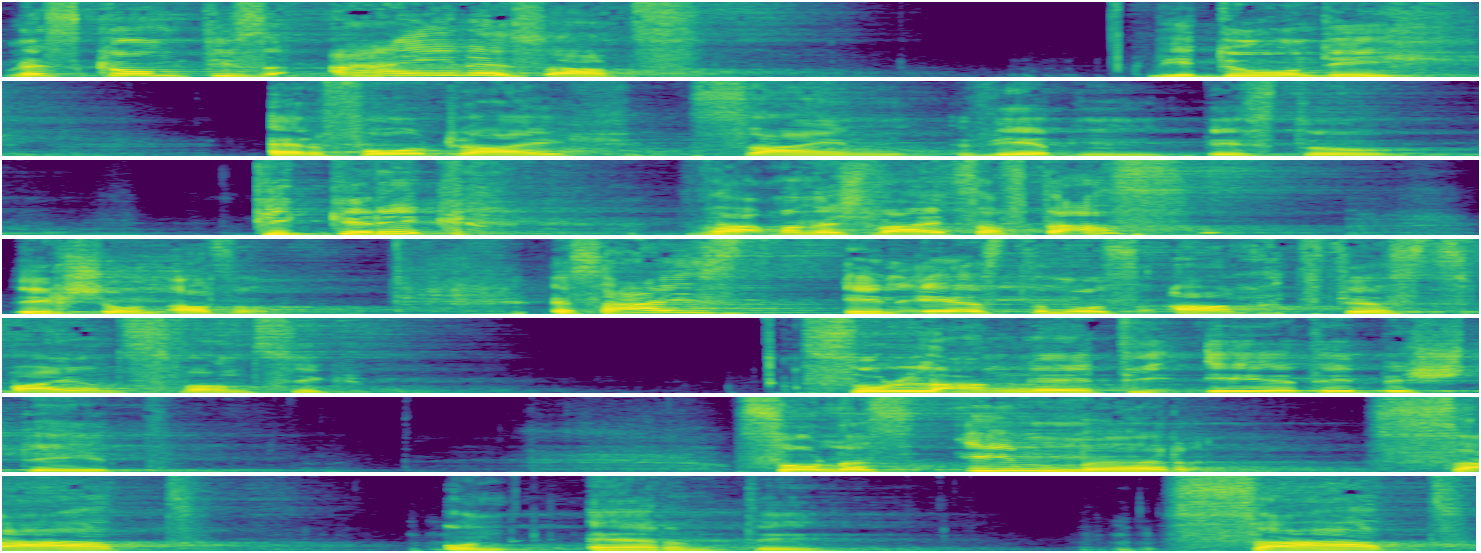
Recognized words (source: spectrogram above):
Und jetzt kommt dieser eine Satz, wie du und ich erfolgreich sein werden. Bist du Kickerig, sagt man in der Schweiz auf das? Ich schon. Also, es heißt in 1. Mose 8, Vers 22, solange die Erde besteht, soll es immer Saat und Ernte. Saat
